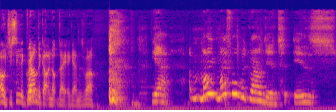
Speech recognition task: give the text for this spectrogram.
Oh, do you see the Grounded got an update again as well? Yeah, my my fault with Grounded is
